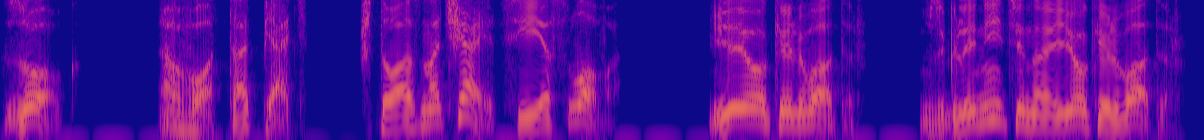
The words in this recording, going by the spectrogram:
зог. Вот опять. Что означает сие слово? Ее кельватор. Взгляните на ее кельватор».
